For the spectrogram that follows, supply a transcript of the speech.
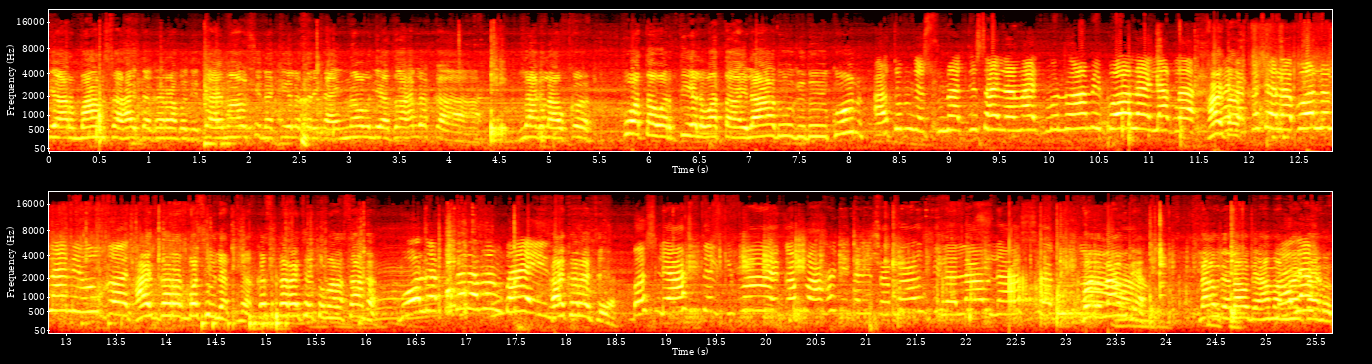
चार माणसं आहेत घरामध्ये. काय मावशीनं केलं तरी काय नवल्या झालं का? लागला क पोतावर तेल वाटायला दोघी दोघी कोण? तुमच्या सुना दिसायला नाहीत म्हणून आम्ही बोलायला लागला. का? नाहीतर कशाला बोललो ना आम्ही उगत? आहेत घरात बसविल्यात ना. कसं करायचंय तुम्हाला? सांगा. बोलत करा मग बाई. काय करायचंय? बसले असतील की माय गप्पा हाती तरी तर मावशीला लावलं असतं बरं लावू द्या. लावू द्या लावू द्या आम्हाला नाही काय होत.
